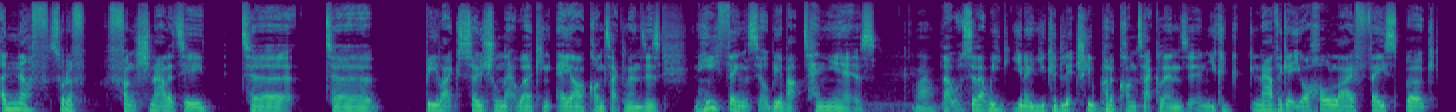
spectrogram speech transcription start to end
enough sort of functionality to to be like social networking AR contact lenses? And he thinks it'll be about 10 years Wow. That was so that we, you know, you could literally put a contact lens in. You could navigate your whole life, Facebook,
